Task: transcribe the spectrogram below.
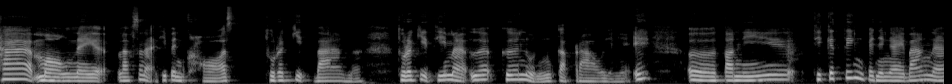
ถ้ามองในลักษณะที่เป็น cross ธุรกิจบ้างนะธุรกิจที่มาเอื้อเกื้อหนุนกับเราอย่างเงี้ยเอ๊ะเออตอนนี้ ticketing เป็นยังไงบ้างนะ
